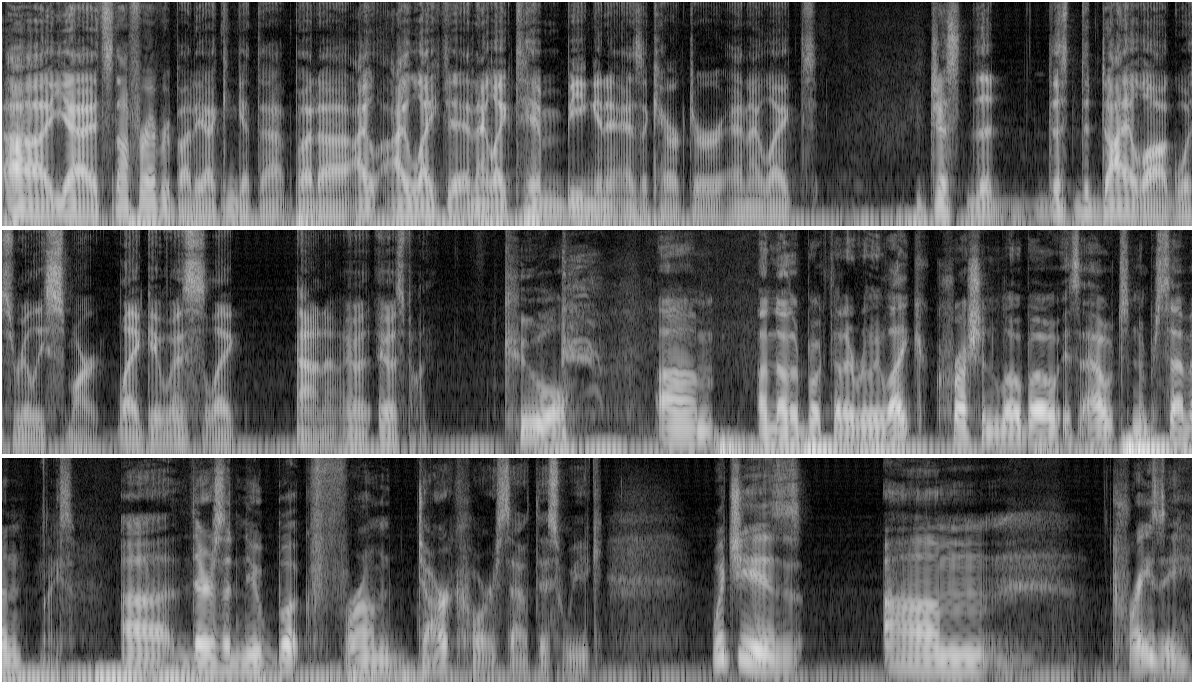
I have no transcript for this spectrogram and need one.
uh, yeah, it's not for everybody. I can get that, but uh, I I liked it, and I liked him being in it as a character, and I liked just the the the dialogue was really smart. Like it was like I don't know, it was, it was fun. Cool. um, another book that I really like, Crush and Lobo, is out. Number seven. Nice. Uh, there's a new book from Dark Horse out this week, which is um crazy.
